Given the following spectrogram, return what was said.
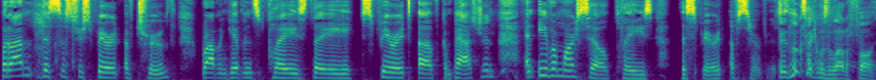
But I'm the sister spirit of truth. Robin Givens plays the spirit of compassion, and Eva Marcille plays the spirit of service. It looks like it was a lot of fun.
